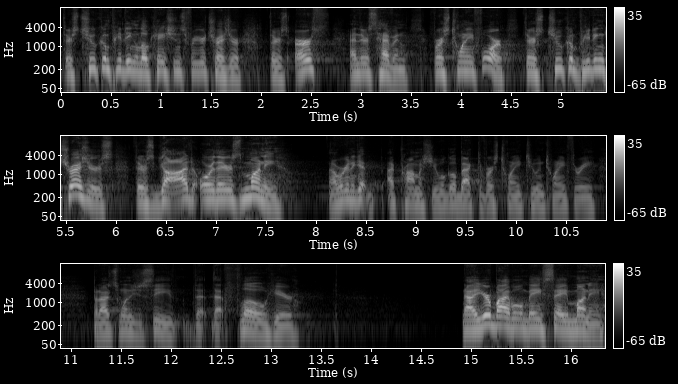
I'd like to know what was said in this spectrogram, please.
there's two competing locations for your treasure. There's earth and there's heaven. Verse 24, there's two competing treasures. There's God or there's money. Now we're going to get, I promise you, we'll go back to verse 22 and 23, but I just wanted you to see that, that flow here. Now, your Bible may say money,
